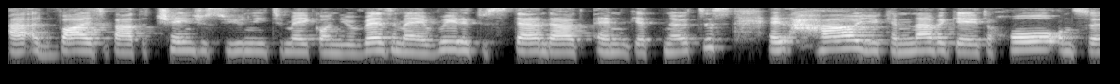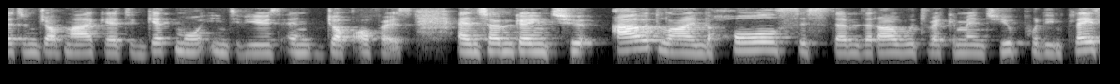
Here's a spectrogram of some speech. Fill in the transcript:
uh, advice about the changes you need to make on your resume, really to stand out and get noticed, and how you can navigate a whole uncertain job market to get more interviews and job offers. And so I'm going to outline the whole system that I would recommend you put in place.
